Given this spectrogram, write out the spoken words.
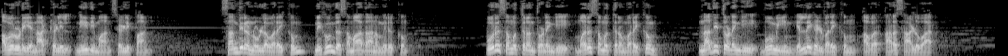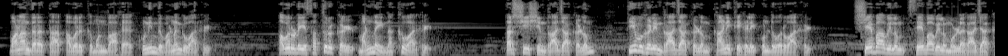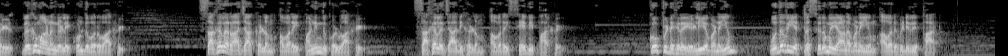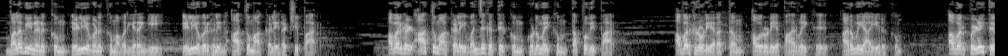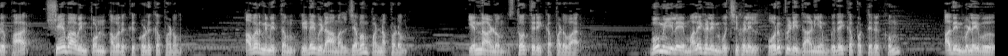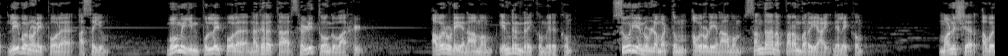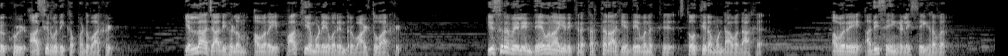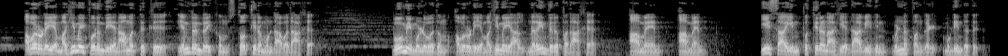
அவருடைய நாட்களில் நீதிமான் செழிப்பான். சந்திரன் உள்ள வரைக்கும் மிகுந்த சமாதானம் இருக்கும். ஒரு சமுத்திரம் தொடங்கி மறு சமுத்திரம் வரைக்கும் நதி தொடங்கி பூமியின் எல்லைகள் வரைக்கும் அவர் அரசாளுவார். வனாந்தரத்தார் அவருக்கு முன்பாக குனிந்து வணங்குவார்கள். அவருடைய சத்துருக்கள் மண்ணை நக்குவார்கள். தர்ஷீஷின் ராஜாக்களும் தீவுகளின் ராஜாக்களும் காணிக்கைகளை கொண்டு வருவார்கள். ஷேபாவிலும் சேபாவிலும் உள்ள ராஜாக்கள் வெகுமானங்களை கொண்டு வருவார்கள். சகல ராஜாக்களும் அவரை பணிந்து கொள்வார்கள். சகல ஜாதிகளும் அவரை சேவிப்பார்கள். கூப்பிடுகிற எளியவனையும் உதவியற்ற சிறுமையானவனையும் அவர் விடுவிப்பார். பலவீனனுக்கும் எளியவனுக்கும் அவர் இறங்கி எளியவர்களின் ஆத்துமாக்களை ரட்சிப்பார் அவர்கள் ஆத்துமாக்களை வஞ்சகத்திற்கும் கொடுமைக்கும் தப்புவிப்பார். அவர்களுடைய ரத்தம் அவருடைய பார்வைக்கு அருமையாயிருக்கும். அவர் பிழைத்திருப்பார் ஷேபாவின் பொன் அவருக்கு கொடுக்கப்படும். அவர் நிமித்தம் இடைவிடாமல் ஜெபம் பண்ணப்படும். எந்நாளும் ஸ்தோத்திரிக்கப்படுவார். பூமியிலே மலைகளின் உச்சிகளில் ஒரு பிடி தானியம் விதைக்கப்பட்டிருக்கும். அதன் விளைவு லீபனோனைப் போல அசையும். பூமியின் புல்லைப் போல நகரத்தார் செழித்தோங்குவார்கள் அவருடைய நாமம் என்றென்றைக்கும் இருக்கும். சூரியன் உள்ள மட்டும் அவருடைய நாமம் சந்தான பரம்பரையாய் நிலைக்கும். மனுஷர் அவருக்குள் ஆசிர்வதிக்கப்படுவார்கள். எல்லா ஜாதிகளும் அவரை பாக்கியமுடையவர் என்று வாழ்த்துவார்கள். இஸ்ரவேலின் தேவனாயிருக்கிற கர்த்தராகிய தேவனுக்கு ஸ்தோத்திரம் உண்டாவதாக. அவரே அதிசயங்களை செய்கிறவர். அவருடைய மகிமை பொருந்திய நாமத்துக்கு என்றென்றைக்கும் ஸ்தோத்திரம் உண்டாவதாக. பூமி முழுவதும் அவருடைய மகிமையால் நிறைந்திருப்பதாக. ஆமேன் ஆமேன். ஈசாயின் புத்திரனாகிய தாவீதின் விண்ணப்பங்கள் முடிந்தது.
